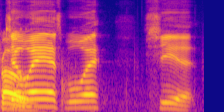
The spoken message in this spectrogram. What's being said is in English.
Got your ass, boy. Shit.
